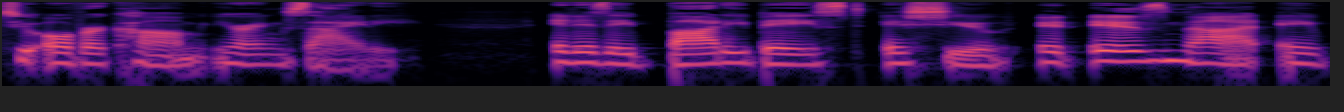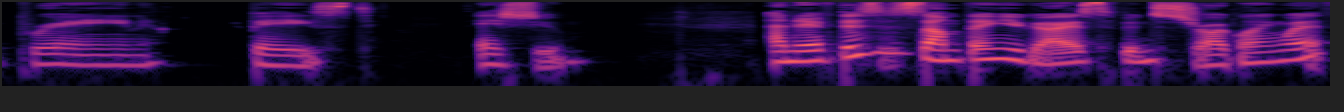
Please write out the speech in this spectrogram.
to overcome your anxiety. It is a body based issue, it is not a brain based issue. And if this is something you guys have been struggling with,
